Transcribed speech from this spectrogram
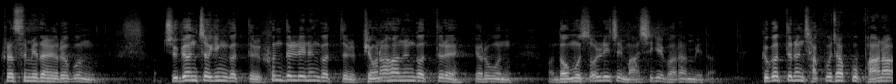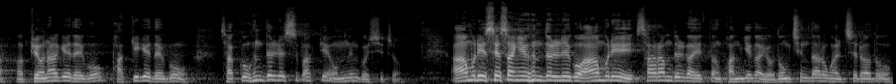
그렇습니다, 여러분. 주변적인 것들, 흔들리는 것들, 변화하는 것들에 여러분 너무 쏠리지 마시기 바랍니다. 그것들은 자꾸 자꾸 변하게 되고 바뀌게 되고 자꾸 흔들릴 수밖에 없는 것이죠. 아무리 세상이 흔들리고 아무리 사람들과 있던 관계가 요동친다고 할지라도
